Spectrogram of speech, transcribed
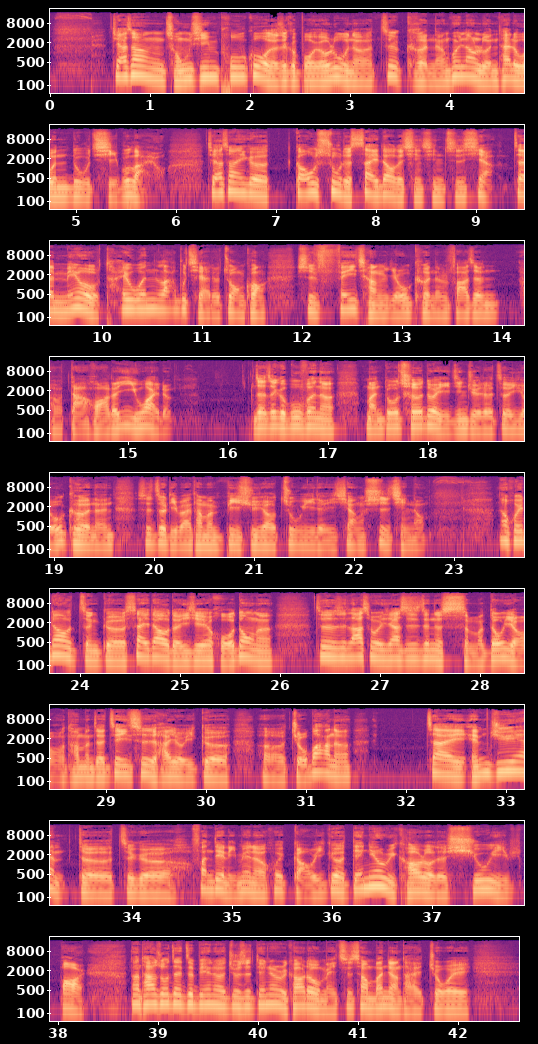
加上重新铺过的这个柏油路呢，这可能会让轮胎的温度起不来哦。加上一个高速的赛道的情形之下，在没有胎温拉不起来的状况，是非常有可能发生呃打滑的意外的。在这个部分呢，蛮多车队已经觉得这有可能是这礼拜他们必须要注意的一项事情哦。那回到整个赛道的一些活动呢，这是拉斯维加斯真的什么都有。他们在这一次还有一个呃酒吧呢，在 MGM 的这个饭店里面呢，会搞一个 Daniel Ricardo 的 Shoey Bar。那他说在这边呢，就是 Daniel Ricardo 每次上颁奖台就会。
